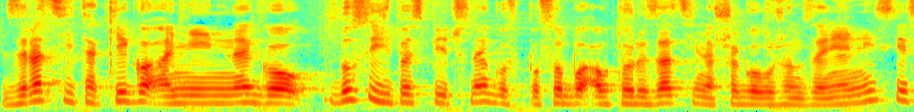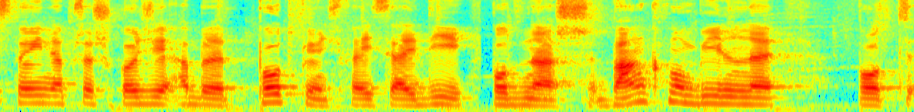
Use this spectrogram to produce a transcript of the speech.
Z racji takiego, a nie innego, dosyć bezpiecznego sposobu autoryzacji naszego urządzenia, nic nie stoi na przeszkodzie, aby podpiąć Face ID pod nasz bank mobilny, pod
